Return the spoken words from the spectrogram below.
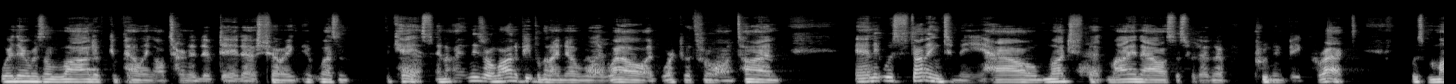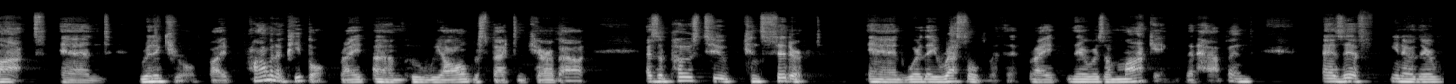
where there was a lot of compelling alternative data showing it wasn't the case. And I, these are a lot of people that I know really well, I've worked with for a long time. And it was stunning to me how much that my analysis would end up proving to be correct was mocked and ridiculed by prominent people, right? Um, who we all respect and care about, as opposed to considered and where they wrestled with it, right? There was a mocking that happened as if, you know, there,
